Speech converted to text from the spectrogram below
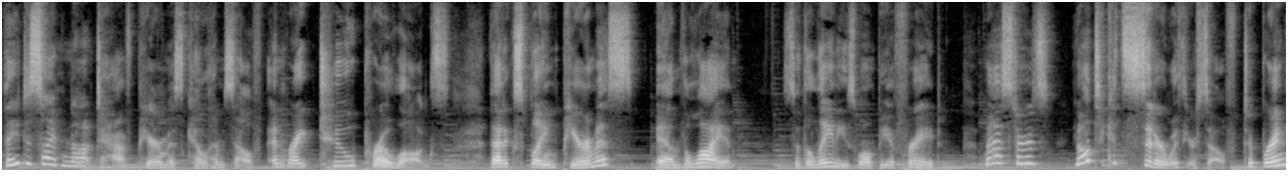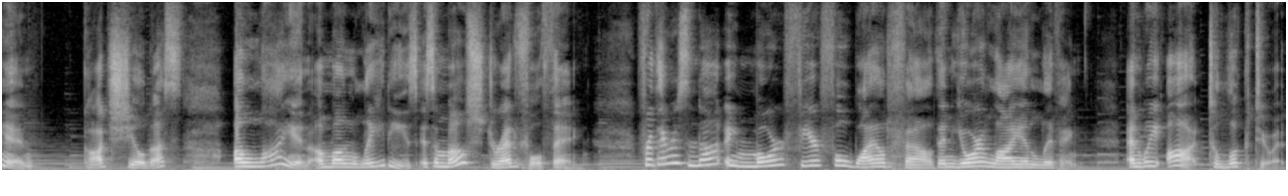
They decide not to have Pyramus kill himself and write two prologues that explain Pyramus and the lion, so the ladies won't be afraid. Masters, you ought to consider with yourself to bring in, God shield us, a lion among ladies is a most dreadful thing. For there is not a more fearful wild fowl than your lion living, and we ought to look to it.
